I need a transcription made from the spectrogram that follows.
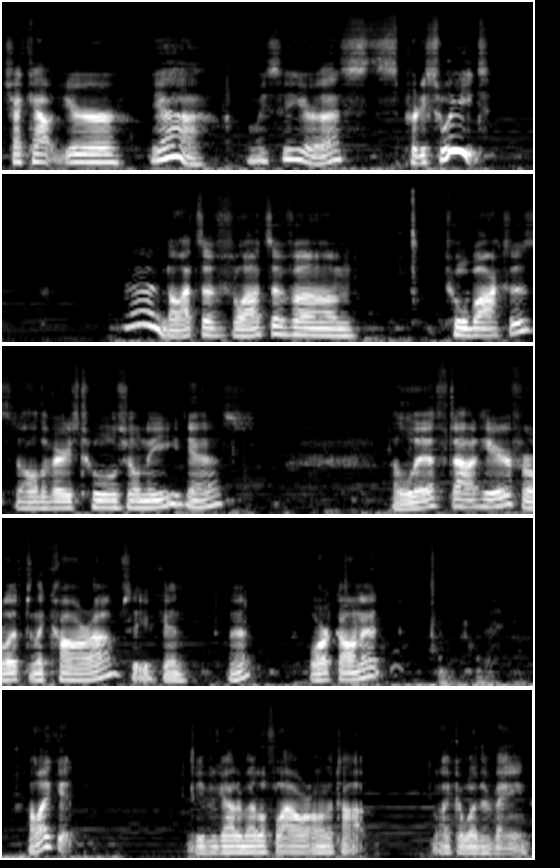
check out your. Yeah, let me see here. That's pretty sweet. Yeah, lots of lots of um, toolboxes. All the various tools you'll need. Yes. A lift out here for lifting the car up, so you can yeah, work on it. I like it. Even got a metal flower on the top, like a weather vane.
